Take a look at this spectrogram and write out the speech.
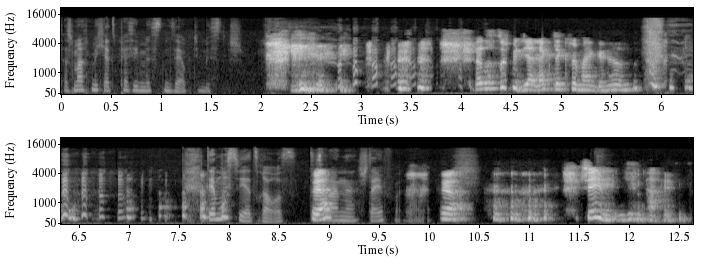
Das macht mich als Pessimisten sehr optimistisch. das ist zu viel Dialektik für mein Gehirn. Der musste jetzt raus. Ja. war eine Steilvorlage. Ja. Schäm dich, nein.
